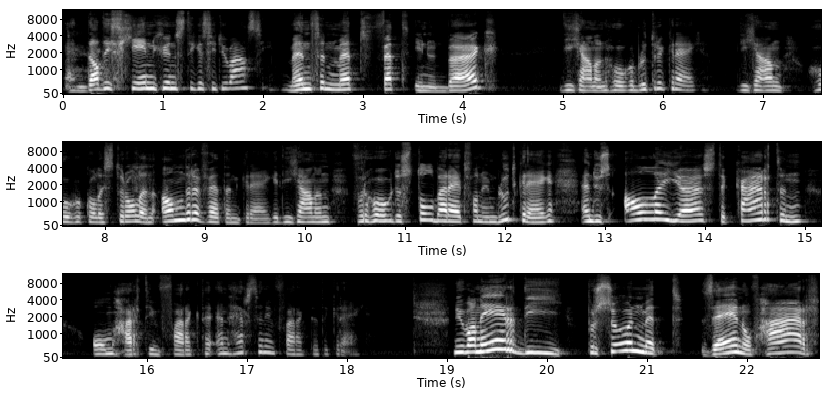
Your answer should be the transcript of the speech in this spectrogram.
En dat is geen gunstige situatie. Mensen met vet in hun buik die gaan een hoge bloeddruk krijgen die gaan hoge cholesterol en andere vetten krijgen, die gaan een verhoogde stolbaarheid van hun bloed krijgen en dus alle juiste kaarten om hartinfarcten en herseninfarcten te krijgen. Nu, wanneer die persoon met zijn of haar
